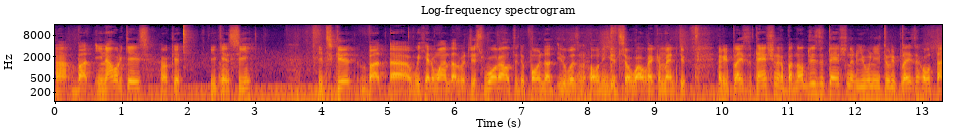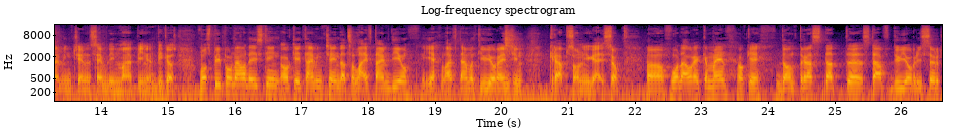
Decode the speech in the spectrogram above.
uh, but in our case okay you can see it's good but uh, we had one that was just wore out to the point that it wasn't holding good so I'll recommend to replace the tensioner but not just the tensioner you need to replace the whole timing chain assembly in my opinion because most people nowadays think okay timing chain that's a lifetime deal. Yeah lifetime until your engine craps on you guys. So uh, what I recommend, okay, don't trust that uh, stuff. Do your research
